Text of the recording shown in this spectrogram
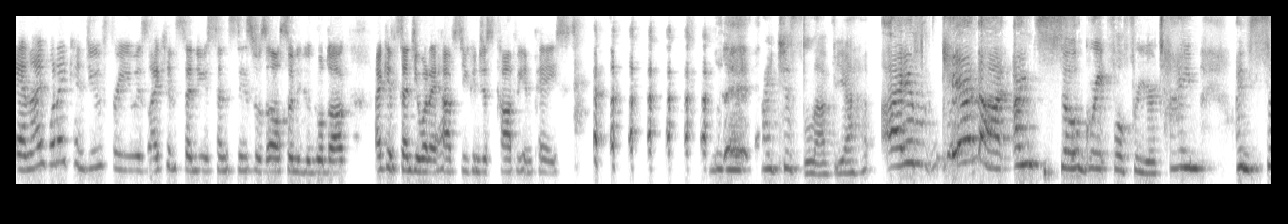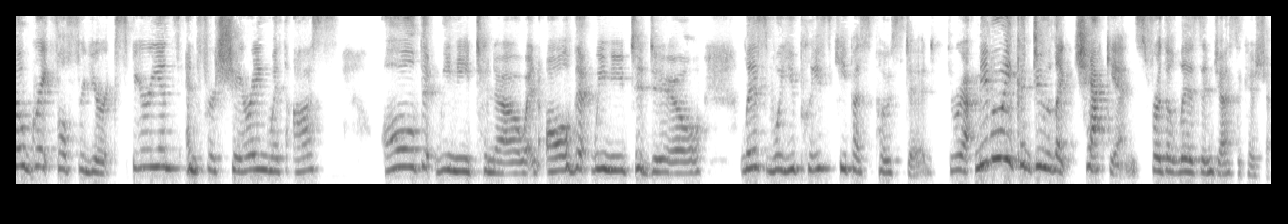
And I, what I can do for you is I can send you, since this was also in a Google Doc, I can send you what I have so you can just copy and paste. I just love you. I cannot. I'm so grateful for your time. I'm so grateful for your experience and for sharing with us all that we need to know and all that we need to do. Liz, will you please keep us posted throughout? Maybe we could do like check ins for the Liz and Jessica show.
